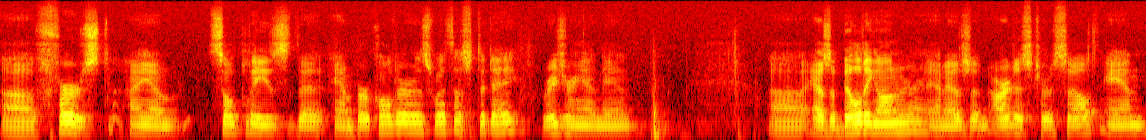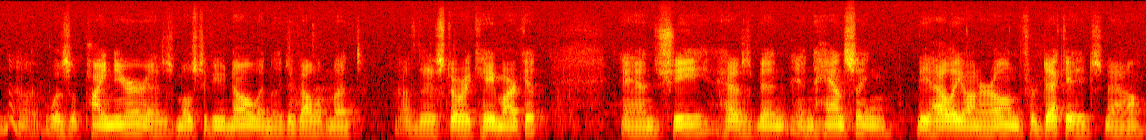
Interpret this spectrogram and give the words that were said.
Uh, first, I am so pleased that Ann Burkholder is with us today. Raise your hand, Ann. Uh, as a building owner and as an artist herself, Ann uh, was a pioneer, as most of you know, in the development of the historic Haymarket. And she has been enhancing the alley on her own for decades now.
